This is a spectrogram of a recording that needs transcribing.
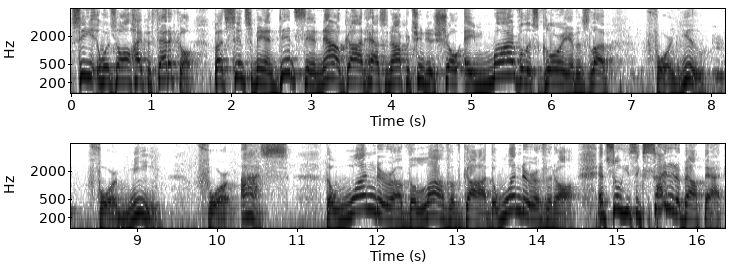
See, it was all hypothetical. But since man did sin, now God has an opportunity to show a marvelous glory of his love for you, for me, for us. The wonder of the love of God, the wonder of it all. And so he's excited about that.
